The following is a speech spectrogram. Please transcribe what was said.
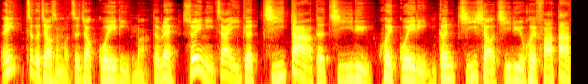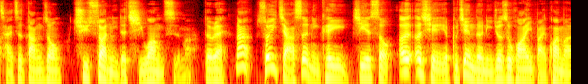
诶，这个叫什么？这叫归零嘛，对不对？所以你在一个极大的几率会归零，跟极小几率会发大财这当中去算你的期望值嘛，对不对？那所以假设你可以接受，而而且也。不见得你就是花一百块嘛，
